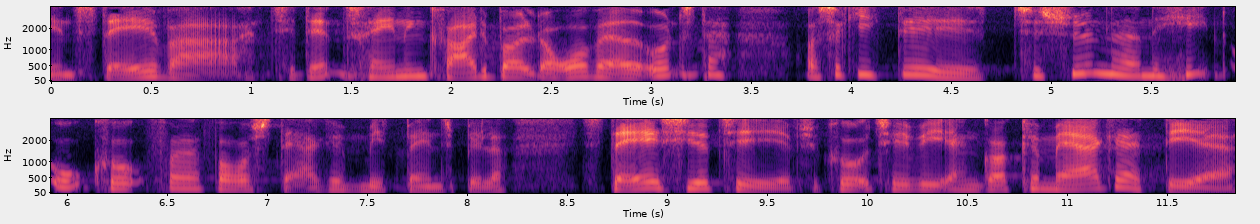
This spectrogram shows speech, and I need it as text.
Jens Dage var til den træning kvartibold overværet onsdag, og så gik det til sydenladende helt ok for vores stærke midtbanespiller. Stage siger til FCK TV, at han godt kan mærke, at det er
